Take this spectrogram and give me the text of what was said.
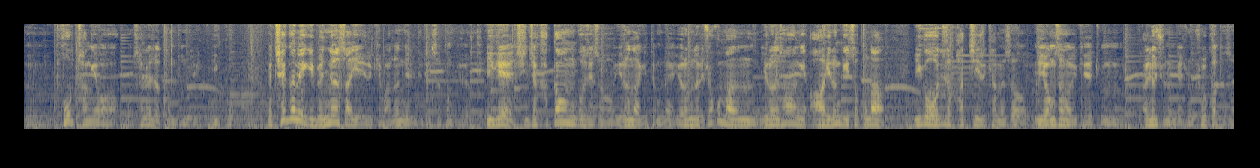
그 호흡 장애 와갖고 살려졌던 분도 있고 그러니까 최근에 이게 몇 년 사이에 이렇게 많은 일들이 있었던 거예요. 이게 진짜 가까운 곳에서 일어나기 때문에 여러분들이 조금만 이런 상황이 아 이런 게 있었구나 이거 어디서 봤지 이렇게 하면서 이 영상을 이렇게 좀 알려주는 게 좀 좋을 것 같아서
